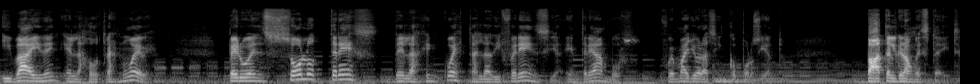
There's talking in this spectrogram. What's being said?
y Biden en las otras 9. Pero en solo 3 de las encuestas la diferencia entre ambos fue mayor a 5%. Battleground State.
